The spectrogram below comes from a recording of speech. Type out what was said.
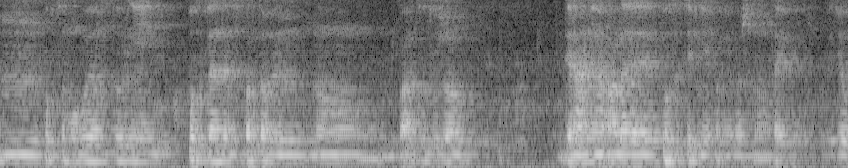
Mm, Podsumowując turniej pod względem sportowym, no, bardzo dużo grania, ale pozytywnie, ponieważ no, tak jak też powiedział,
